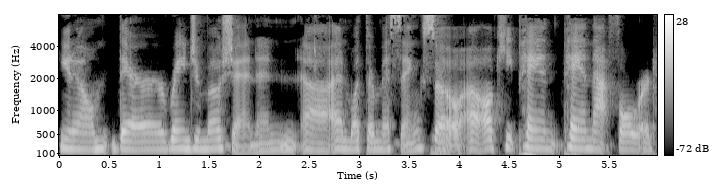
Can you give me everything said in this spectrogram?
you know their range of motion and uh, and what they're missing. So uh, i'll keep paying paying that forward.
